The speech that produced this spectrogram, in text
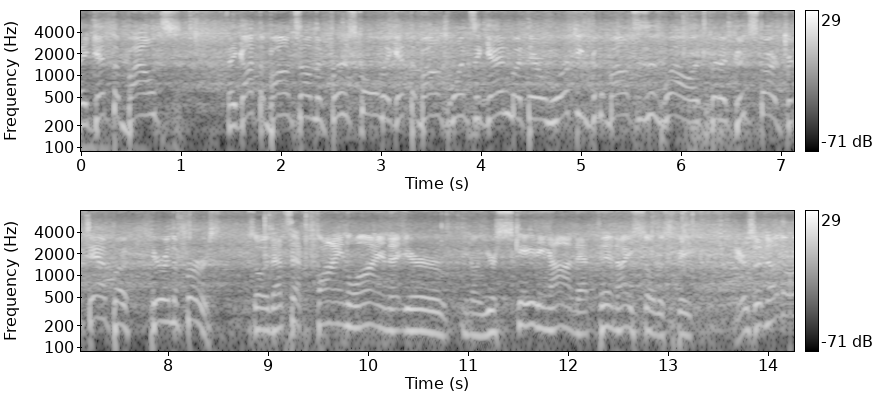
They get the bounce. They got the bounce on the first goal. They get the bounce once again, but they're working for the bounces as well. It's been a good start for Tampa here in the first. So that's that fine line that you're, you know, you're skating on, that thin ice, so to speak. Here's another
